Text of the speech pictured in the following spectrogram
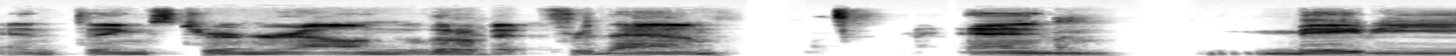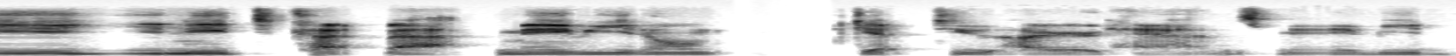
and things turn around a little bit for them, and maybe you need to cut back. Maybe you don't get two hired hands. Maybe you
